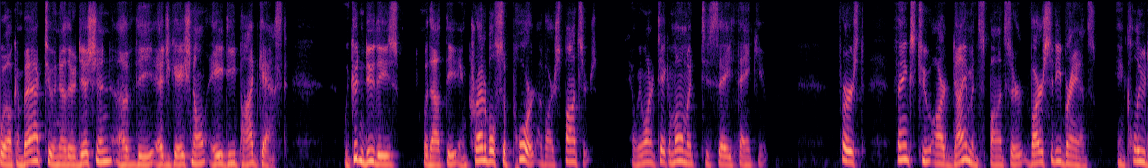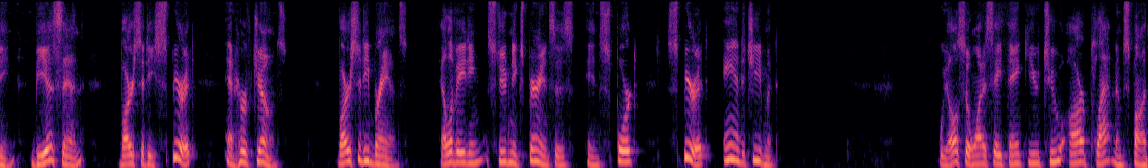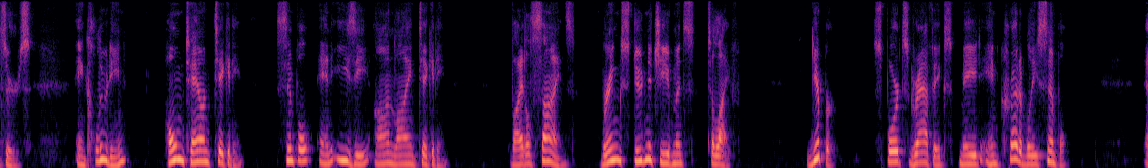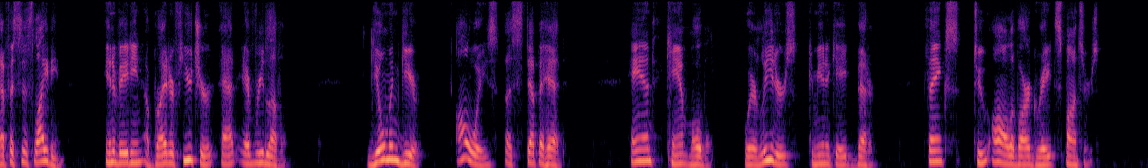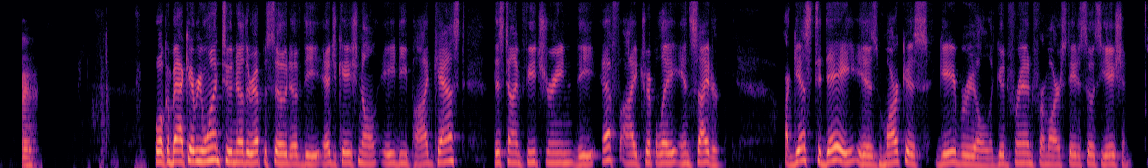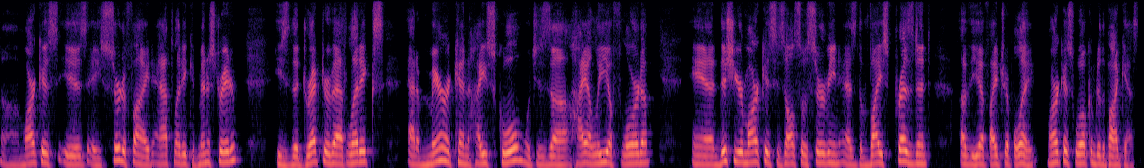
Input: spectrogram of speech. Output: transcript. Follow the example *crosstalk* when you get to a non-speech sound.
Welcome back to another edition of the Educational AD Podcast. We couldn't do these without the incredible support of our sponsors, and we want to take a moment to say thank you. First, thanks to our diamond sponsor, Varsity Brands, including BSN, Varsity Spirit, and Herff Jones. Varsity Brands, elevating student experiences in sport, spirit, and achievement. We also want to say thank you to our platinum sponsors, including Hometown Ticketing, simple and easy online ticketing. Vital Signs, bring student achievements to life. Gipper, sports graphics made incredibly simple. Ephesus Lighting, innovating a brighter future at every level. Gilman Gear, always a step ahead and Camp Mobile, where leaders communicate better. Thanks to all of our great sponsors. Welcome back, everyone, to another episode of the Educational AD Podcast, this time featuring the FIAAA Insider. Our guest today is Marcus Gabriel, a good friend from our state association. Uh, Marcus is a certified athletic administrator. He's the director of athletics at American High School, which is uh, Hialeah, Florida. And this year, Marcus is also serving as the vice president of the FIAAA. Marcus, welcome to the podcast.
